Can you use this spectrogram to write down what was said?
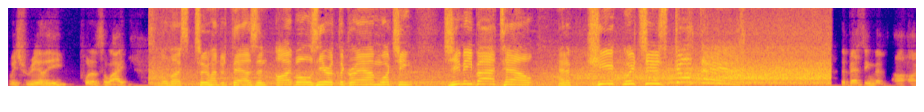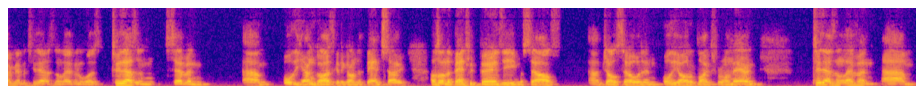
which really put us away. Almost 200,000 eyeballs here at the ground watching Jimmy Bartel and a kick which has got there. The best thing that I, I remember 2011 was 2007. Um, all the young guys got to go on the bench, so I was on the bench with Burnsy, myself, um, Joel Selwood, and all the older blokes were on there. And 2011, um,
